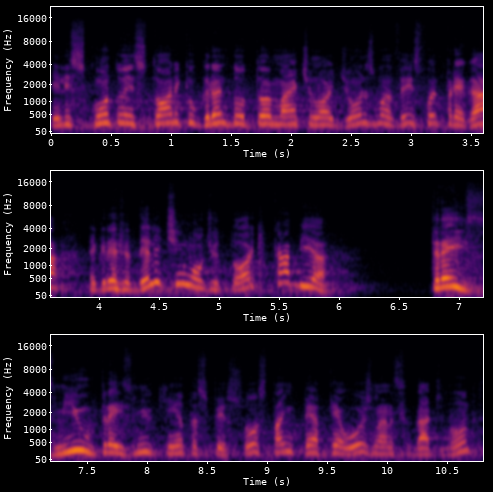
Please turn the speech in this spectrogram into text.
Eles contam a história que o grande doutor Martin Lloyd Jones uma vez foi pregar a igreja dele tinha um auditório que cabia 3 mil, 3.500 pessoas, está em pé até hoje lá na cidade de Londres.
